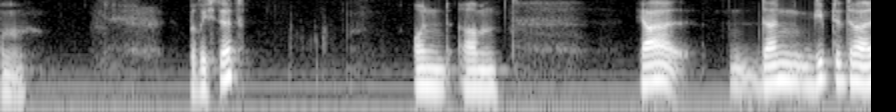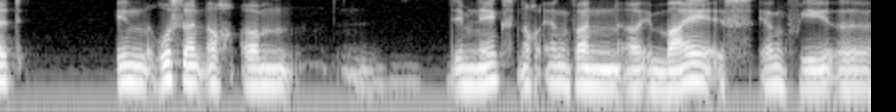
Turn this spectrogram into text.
ähm, berichtet. Und ähm, ja, dann gibt es halt in Russland noch ähm, demnächst noch irgendwann äh, im Mai ist irgendwie äh,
